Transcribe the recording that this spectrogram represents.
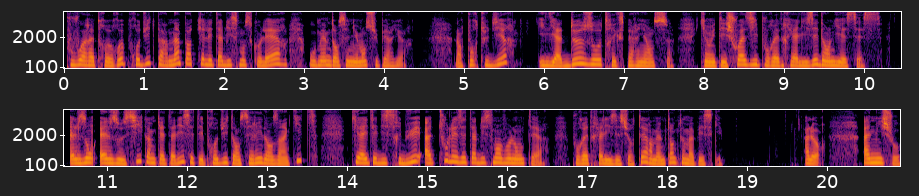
pouvoir être reproduite par n'importe quel établissement scolaire ou même d'enseignement supérieur. Alors pour tout dire, il y a deux autres expériences qui ont été choisies pour être réalisées dans l'ISS. Elles ont elles aussi, comme Catalyst, été produites en série dans un kit qui a été distribué à tous les établissements volontaires pour être réalisé sur Terre en même temps que Thomas Pesquet. Alors, Anne Michaud,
